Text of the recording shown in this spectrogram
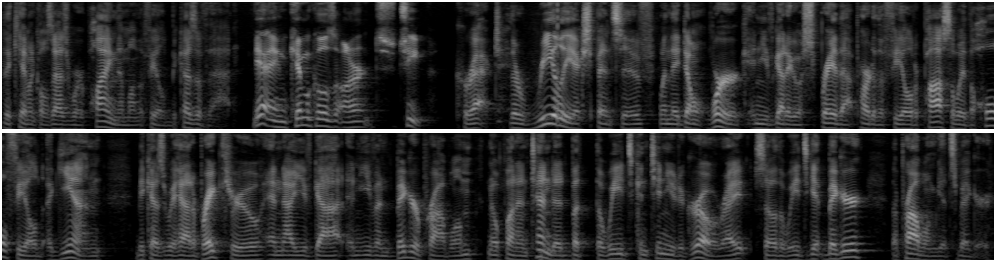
the chemicals as we're applying them on the field because of that. Yeah, and chemicals aren't cheap. Correct. They're really expensive when they don't work and you've got to go spray that part of the field or possibly the whole field again because we had a breakthrough and now you've got an even bigger problem, no pun intended, but the weeds continue to grow, right? So the weeds get bigger, the problem gets bigger.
